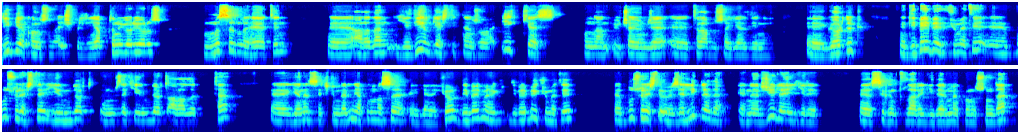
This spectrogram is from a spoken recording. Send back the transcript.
Libya konusunda işbirliği yaptığını görüyoruz. Mısırlı heyetin e, aradan 7 yıl geçtikten sonra ilk kez bundan 3 ay önce e, Trablus'a geldiğini e, gördük. E, Dibeybe hükümeti e, bu süreçte 24 önümüzdeki 24 Aralık'ta e, genel seçimlerin yapılması e, gerekiyor. Dibeybe, Dibeybe hükümeti e, bu süreçte özellikle de enerjiyle ilgili e, sıkıntıları giderme konusunda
